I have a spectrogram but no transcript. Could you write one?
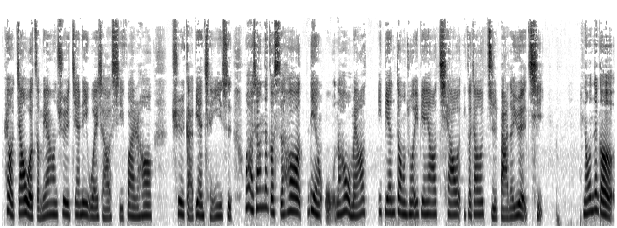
他有教我怎么样去建立微小的习惯，然后。去改变潜意识。我好像那个时候练舞，然后我们要一边动作一边要敲一个叫做指拔的乐器，然后那个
